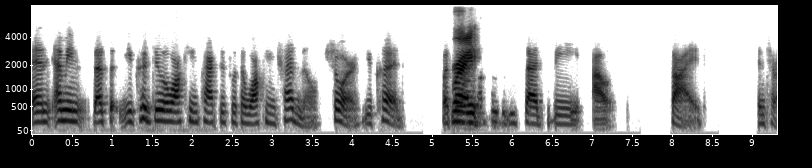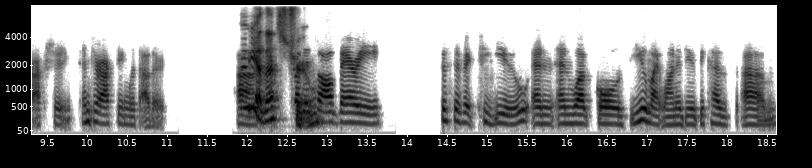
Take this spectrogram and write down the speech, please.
and i mean that's you could do a walking practice with a walking treadmill sure you could but right. something to be said to be outside interaction interacting with others. Um, oh yeah um, that's true but it's all very specific to you and and what goals you might want to do because um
